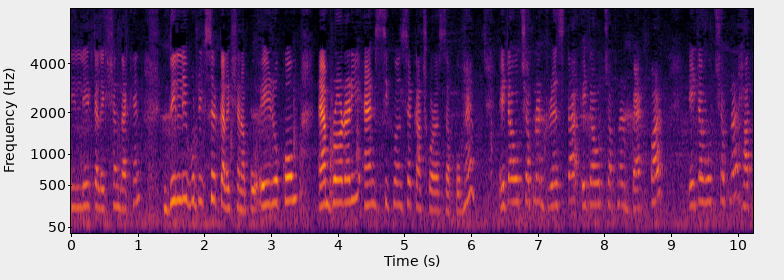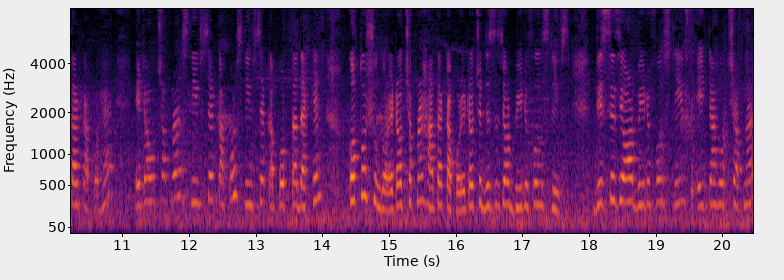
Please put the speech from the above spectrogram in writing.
দিল্লির কালেকশন দেখেন। দিল্লি বুটিক্সের কালেকশন আপু। এইরকম এমব্রয়ডারি অ্যান্ড সিকোয়েন্সের কাজ করা আছে আপু হ্যাঁ? এটা হচ্ছে আপনার ড্রেসটা এটা হচ্ছে আপনার ব্যাক পার্ট এটা হচ্ছে আপনার হাতার কাপড় হ্যাঁ? এটা হচ্ছে আপনার স্লিভসের কাপড় স্লিভসের কাপড়টা দেখেন কত সুন্দর। এটা হচ্ছে আপনার হাতার কাপড়, এটা হচ্ছে this is your beautiful sleeves this is your beautiful sleeves এইটা হচ্ছে আপনার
